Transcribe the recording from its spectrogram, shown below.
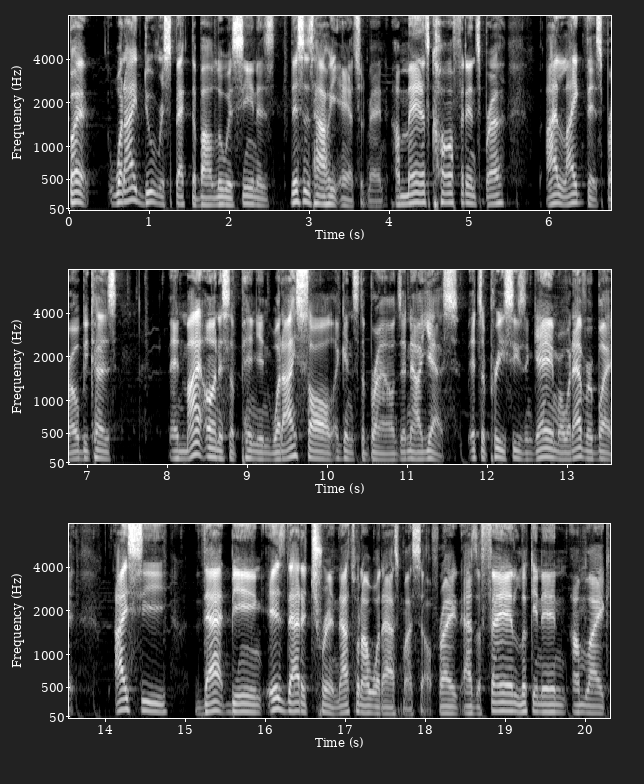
But what I do respect about Lewis Cine is this is how he answered, man. A man's confidence, bruh. I like this, bro, because in my honest opinion, what I saw against the Browns, and now, yes, it's a preseason game or whatever, but I see that being, is that a trend? That's what I would ask myself, right? As a fan looking in, I'm like,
